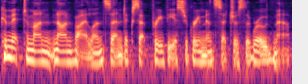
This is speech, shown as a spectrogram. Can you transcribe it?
commit to nonviolence, and accept previous agreements such as the roadmap.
